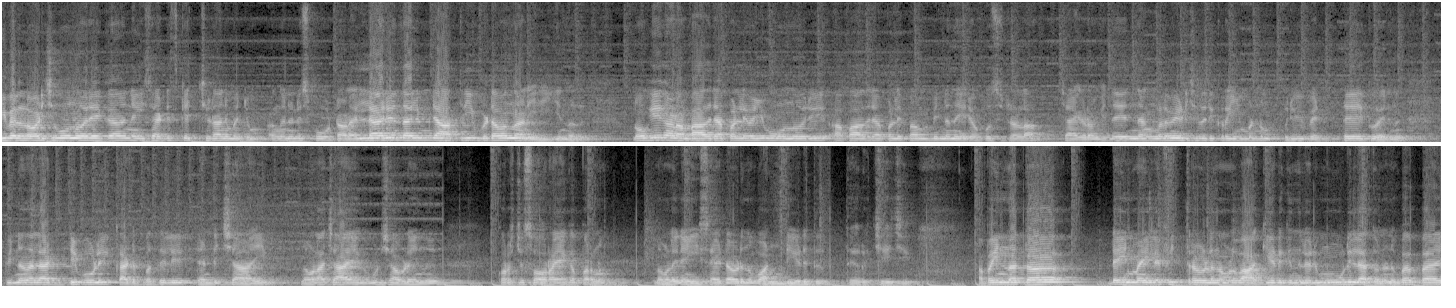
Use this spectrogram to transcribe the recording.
ഈ വെള്ളം അടിച്ച് പോകുന്നവരെയൊക്കെ നൈസായിട്ട് സ്കെച്ച് ഇടാനും പറ്റും. അങ്ങനെ ഒരു സ്പോട്ടാണ് എല്ലാവരും എന്തായാലും രാത്രി ഇവിടെ വന്നാണ് ഇരിക്കുന്നത്. നോക്കിയേ കാണാം. പാതിരാപ്പള്ളി വഴി പോകുന്നവർ ആ പാതിരാപ്പള്ളി പമ്പിന്റെ നേരെ ഓപ്പോസിറ്റുള്ള ചായക്കട ഞങ്ങൾ മേടിച്ചത് ഒരു ക്രീം ബണ്ണും ഒരു വെട്ടേക്ക് വരുന്നു പിന്നെ നല്ല അടിപൊളി കടുപ്പത്തിൽ രണ്ട് ചായയും. നമ്മൾ ആ ചായയൊക്കെ കുടിച്ച് അവിടെ നിന്ന് കുറച്ച് സൊറയൊക്കെ പറഞ്ഞു. നമ്മൾ നൈസായിട്ട് അവിടെ നിന്ന് വണ്ടി എടുത്ത് തെറിച്ചേച്ച് അപ്പോൾ ഇന്നത്തെ ഡെയിൻ മൈ ലൈഫ് നമ്മൾ ബാക്കി എടുക്കുന്നില്ല ഒരു മൂഡില്ലാത്തതുകൊണ്ടാണ് ബൈ ബൈ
